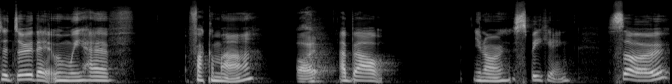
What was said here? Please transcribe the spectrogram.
to do that when we have whakamā Alright. about, you know, speaking. So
